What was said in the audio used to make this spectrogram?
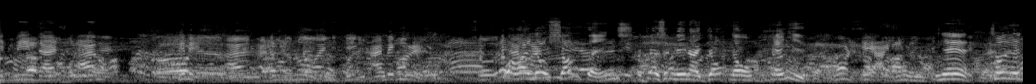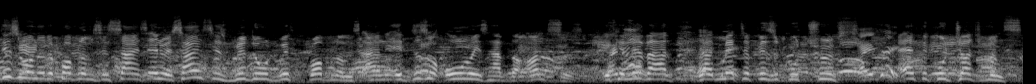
it means that I'm finished. I, I don't know anything. I'm ignorant. So Well, I know some things. It doesn't mean I don't know anything. I won't say I don't know. Yeah, so this is one of the problems in science. Anyway, science is riddled with problems and it doesn't always have the answers. It I can know. never have like metaphysical truths, I agree. ethical judgments,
